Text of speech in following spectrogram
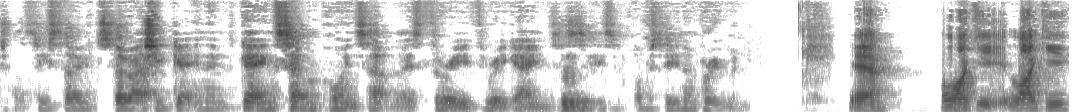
Chelsea. So so actually getting them getting seven points out of those three three games is, Mm. is obviously an improvement. yeah. Well, like you, like you,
